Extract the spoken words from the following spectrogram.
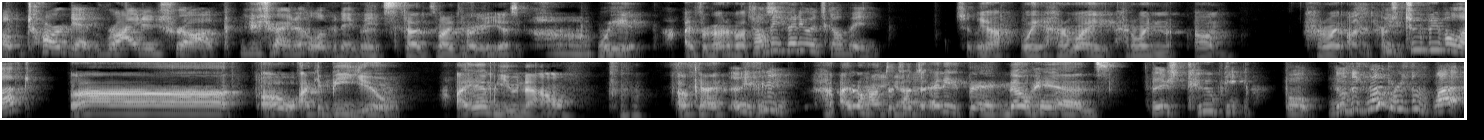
Oh, target, Ryden Schrock. You're trying to eliminate me. that's that's my target. Yes. Wait, I forgot about Tell this. me if anyone's coming. Should we- Yeah. Wait. How do I? How do I? Um. How do I untarget? There's two people left. Ah. oh, I can be you. I am you now. okay. I don't Oh have to touch anything. No hands. there's two people. No, there's one person left.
